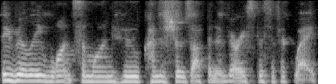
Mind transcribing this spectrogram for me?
they really want someone who kind of shows up in a very specific way.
